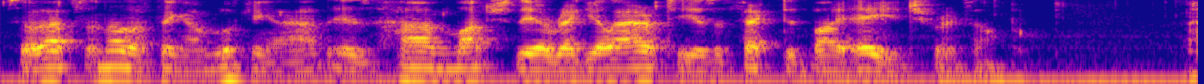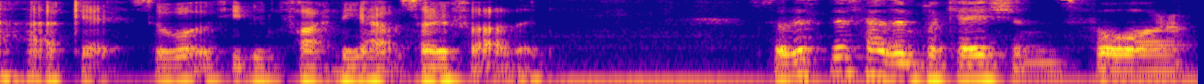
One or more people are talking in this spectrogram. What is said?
So that's another thing I'm looking at is how much the irregularity is affected by age, for example. Ah, okay, so what have you been finding out so far then? So this this has implications for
